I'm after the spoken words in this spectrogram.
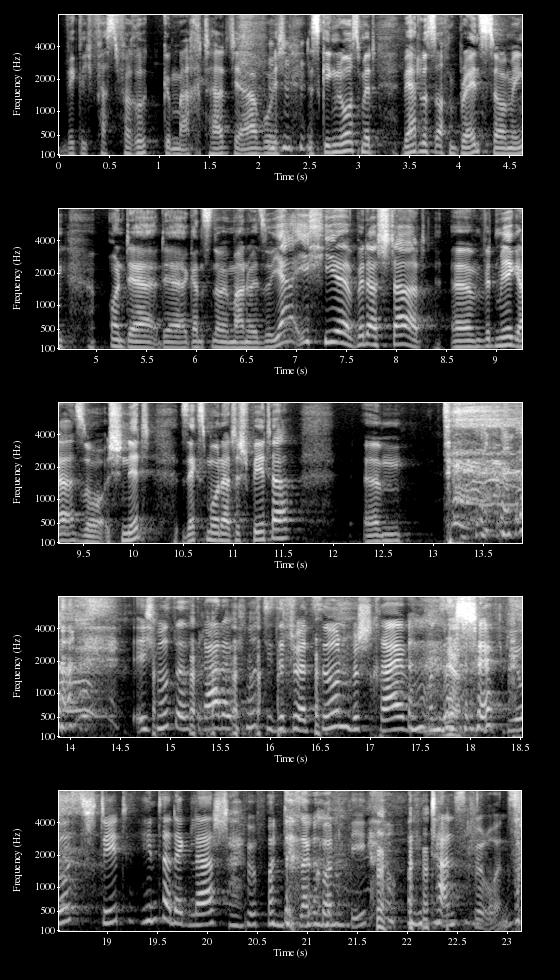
wirklich fast verrückt gemacht hat, ja, wo ich, es ging los mit, wer hat Lust auf ein Brainstorming? Und der, der ganz neue Manuel so, ja, ich hier, bin am Start, ähm, wird mega, so, Schnitt, sechs Monate später, ähm, Ich muss das gerade, ich muss die Situation beschreiben. Unser ja. Chef Jost steht hinter der Glasscheibe von dieser Konfi und tanzt für uns.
